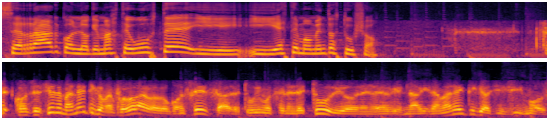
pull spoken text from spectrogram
cerrar con lo que más te guste y este momento es tuyo. Con sesiones magnéticas me fue bárbaro, con César, estuvimos en el estudio, en, el, Águila Magnética, hicimos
